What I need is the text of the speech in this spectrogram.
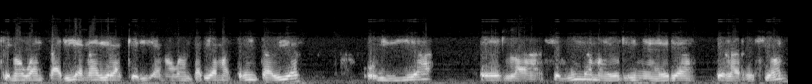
que no aguantaría, nadie la quería, no aguantaría más 30 días. Hoy día es la segunda mayor línea aérea de la región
